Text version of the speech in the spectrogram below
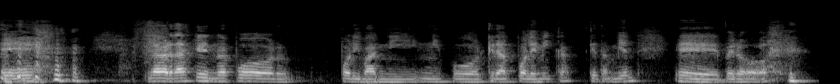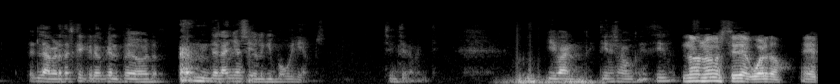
Eh, la verdad es que no es por, por Iván ni, ni por crear polémica, que también, eh, pero la verdad es que creo que el peor del año ha sido el equipo Williams, sinceramente. Iván, ¿tienes algo que decir? no, no, estoy de acuerdo. Eh,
